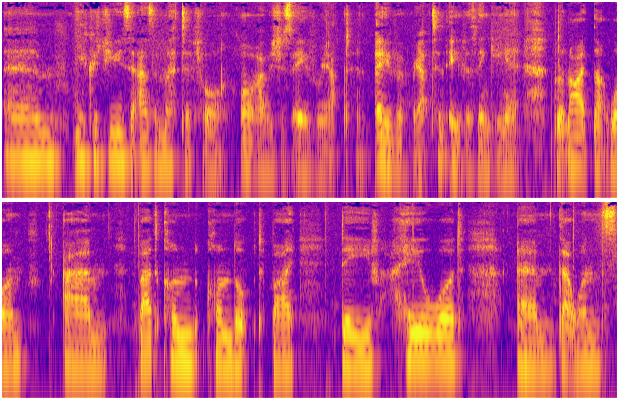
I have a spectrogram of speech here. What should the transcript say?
Um, you could use it as a metaphor, or I was just overreacting, overreacting, overthinking it. But like that one, um, Bad Con- Conduct by Dave Haywood. Um, that one's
